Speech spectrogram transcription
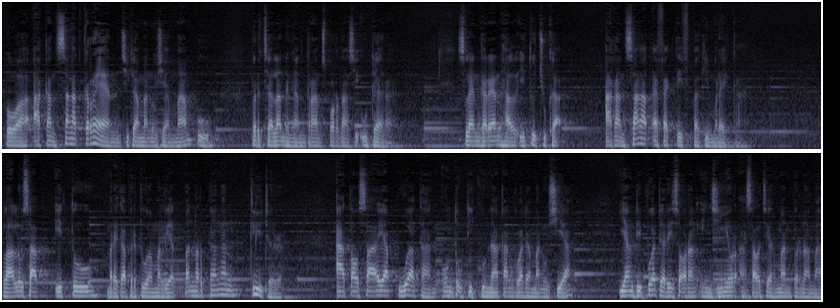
bahwa akan sangat keren jika manusia mampu berjalan dengan transportasi udara. Selain keren hal itu juga akan sangat efektif bagi mereka. Lalu saat itu mereka berdua melihat penerbangan glider atau sayap buatan untuk digunakan kepada manusia yang dibuat dari seorang insinyur asal Jerman bernama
